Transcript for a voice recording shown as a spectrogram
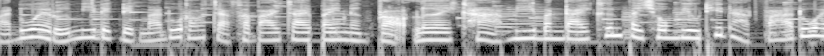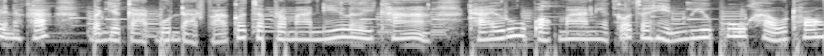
มาด้วย หรือมีเด็กๆมาด้วยก็จะสบายใจไปหนึ่งเปราะเลยค่ะ มีบันไดขึ้นไปชมวิวที่ดาดฟ้าด้วยนะคะ บรรยากาศบนดาดฟ้าก็จะประมาณนี้เลยค่ะ ถ่ายรูปออกมาเนี่ยก็จะเห็นวิวภูเขาท้อง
